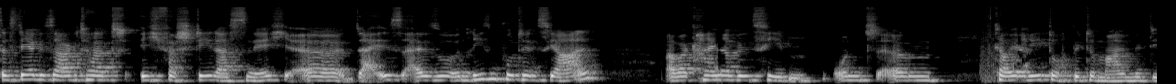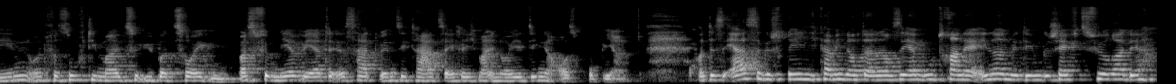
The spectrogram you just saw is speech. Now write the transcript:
dass der gesagt hat, ich verstehe das nicht. Äh, da ist also ein Riesenpotenzial, aber keiner will es heben. Und ähm, Claudia, red doch bitte mal mit denen und versuch die mal zu überzeugen, was für Mehrwerte es hat, wenn sie tatsächlich mal neue Dinge ausprobieren. Und das erste Gespräch, ich kann mich noch da noch sehr gut dran erinnern mit dem Geschäftsführer, der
